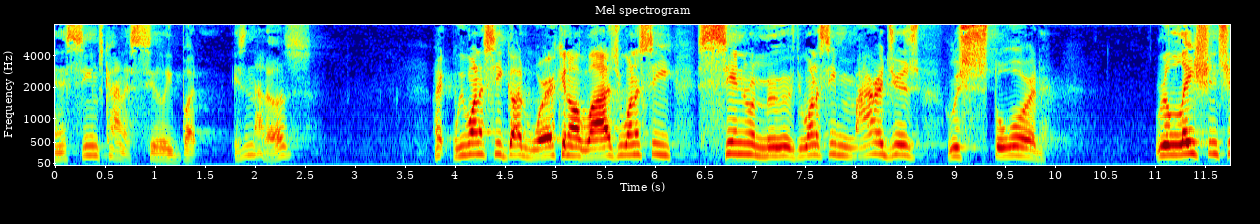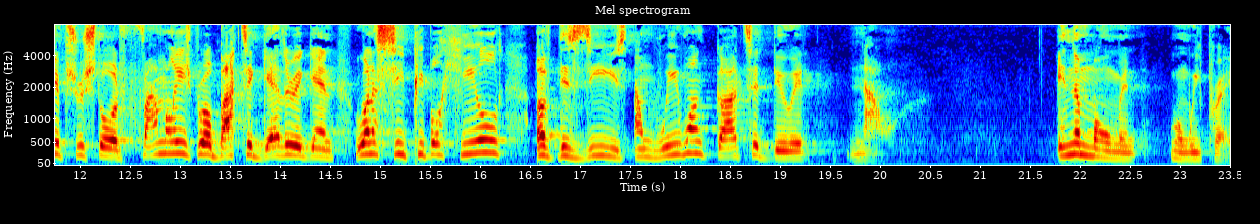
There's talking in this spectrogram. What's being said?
And it seems kind of silly, but isn't that us? Right? We want to see God work in our lives. We want to see sin removed. We want to see marriages restored, relationships restored, families brought back together again. We want to see people healed of disease, and we want God to do it now, in the moment when we pray.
